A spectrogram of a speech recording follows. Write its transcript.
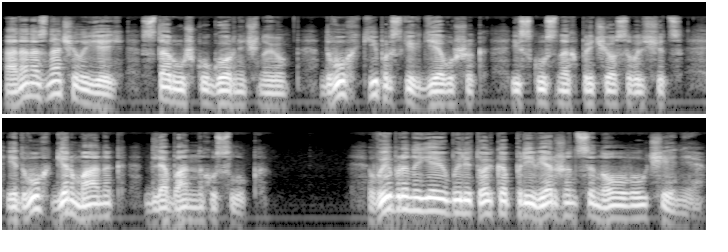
она назначила ей старушку горничную, двух кипрских девушек, искусных причесывальщиц, и двух германок для банных услуг. Выбраны ею были только приверженцы нового учения.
